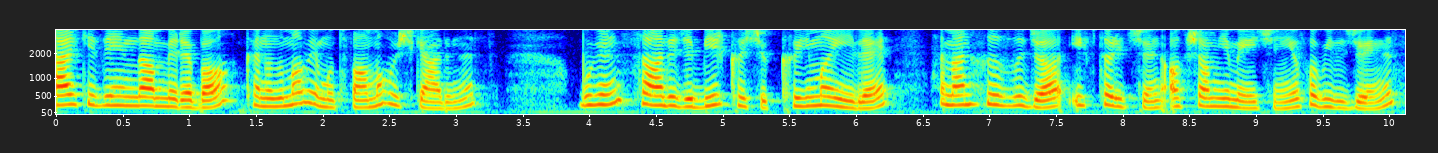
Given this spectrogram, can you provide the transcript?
Herkese yeniden merhaba. Kanalıma ve mutfağıma hoş geldiniz. Bugün sadece bir kaşık kıyma ile hemen hızlıca iftar için, akşam yemeği için yapabileceğiniz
